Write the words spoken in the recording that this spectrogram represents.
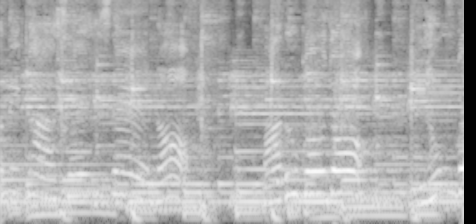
モニカ先生の丸ごと日本語。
